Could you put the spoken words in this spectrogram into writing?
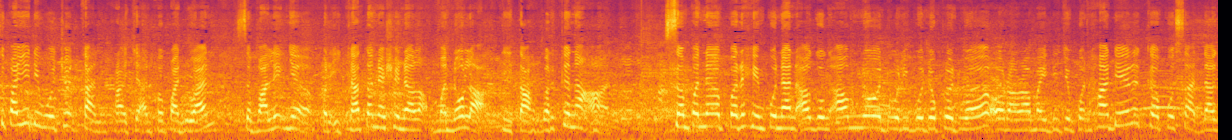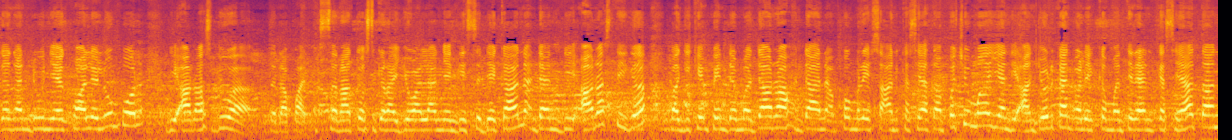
supaya diwujudkan kerajaan perpaduan sebaliknya Perikatan Nasional menolak titah berkenaan. Sempena Perhimpunan Agung AMNO 2022, orang ramai dijemput hadir ke Pusat Dagangan Dunia Kuala Lumpur di Aras 2. Terdapat 100 gerai jualan yang disediakan dan di Aras 3 bagi kempen demam darah dan pemeriksaan kesihatan percuma yang dianjurkan oleh Kementerian Kesihatan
